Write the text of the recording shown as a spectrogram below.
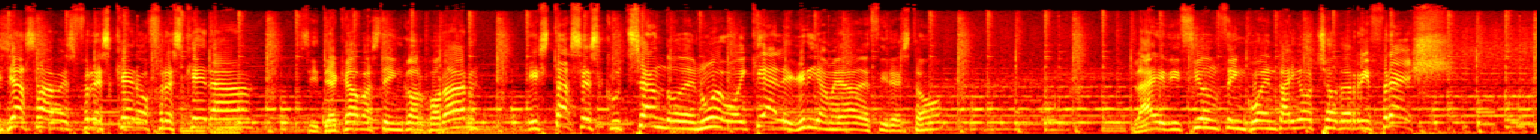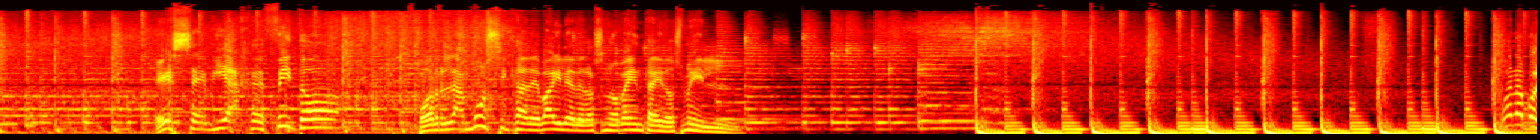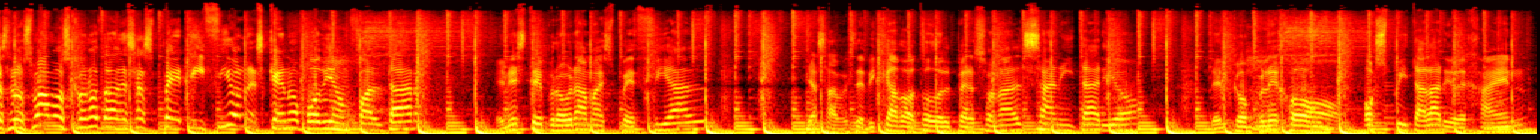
Pues ya sabes, fresquero, fresquera, si te acabas de incorporar, estás escuchando de nuevo y qué alegría me da decir esto. La edición 58 de Refresh. Ese viajecito por la música de baile de los 90 y 2000. Bueno, pues nos vamos con otra de esas peticiones que no podían faltar en este programa especial, ya sabes, dedicado a todo el personal sanitario del complejo hospitalario de Jaén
